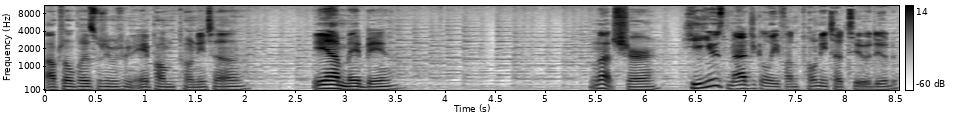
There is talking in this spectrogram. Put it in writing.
Optimal place switching between Aipom and Ponyta. Yeah, maybe. I'm not sure. He used Magical Leaf on Ponyta too, dude.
